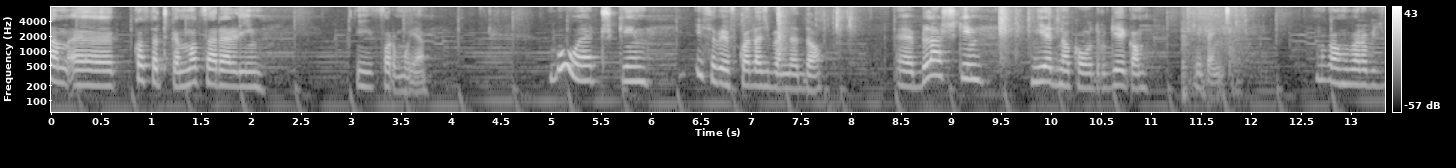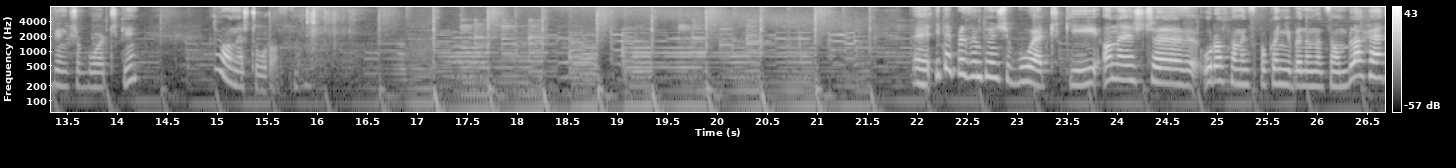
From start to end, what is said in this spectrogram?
Wkładam e, kosteczkę mozzarelli i formuję bułeczki i sobie wkładać będę do e, blaszki jedno koło drugiego nie będzie. Mogą chyba robić większe bułeczki, ale one jeszcze urosną. E, I tak prezentują się bułeczki. One jeszcze urosną, więc spokojnie będą na całą blachę.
